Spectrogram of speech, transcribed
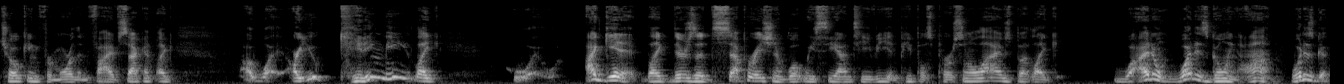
choking for more than five seconds. Like, uh, what, are you kidding me? Like, wh- I get it. Like, there's a separation of what we see on TV and people's personal lives, but like, wh- I don't. What is going on? What is go-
